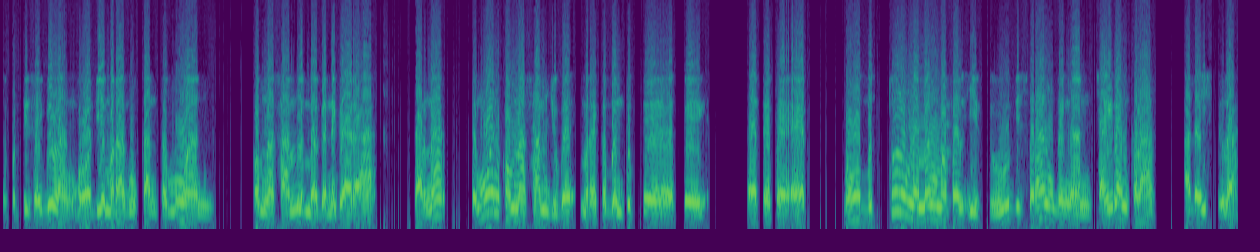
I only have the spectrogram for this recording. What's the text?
Seperti saya bilang bahwa dia meragukan temuan Komnas HAM lembaga negara karena temuan Komnas HAM juga mereka bentuk TPF bahwa betul memang novel itu diserang dengan cairan keras, ada istilah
